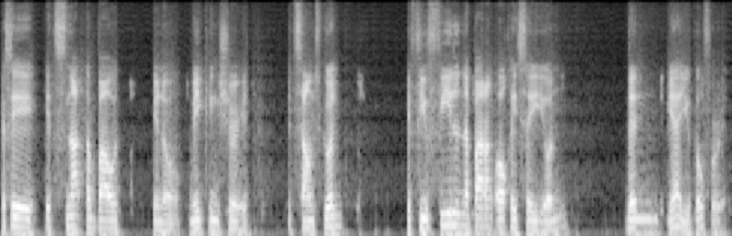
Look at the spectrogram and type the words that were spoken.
Kasi it's not about you know making sure it it sounds good. If you feel na parang okay sa yon then yeah you go for it.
